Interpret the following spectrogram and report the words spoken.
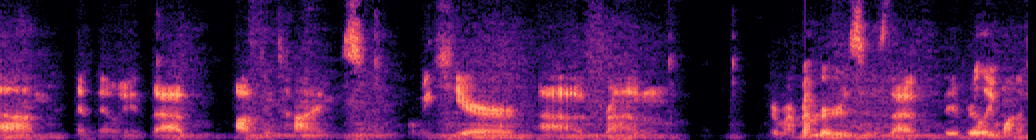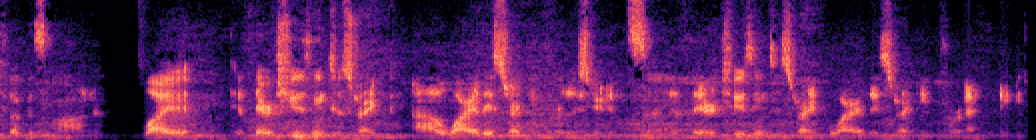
um, and knowing that oftentimes when we hear uh, from from our members is that they really want to focus on why if they're choosing to strike uh, why are they striking for their students? And if they're choosing to strike why are they striking for equity?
